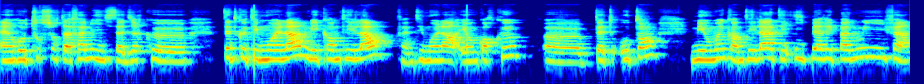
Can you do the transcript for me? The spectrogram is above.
un retour sur ta famille. C'est-à-dire que peut-être que tu es moins là, mais quand tu es là, enfin, tu es moins là, et encore que, euh, peut-être autant, mais au moins quand tu es là, tu es hyper épanoui. Enfin,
